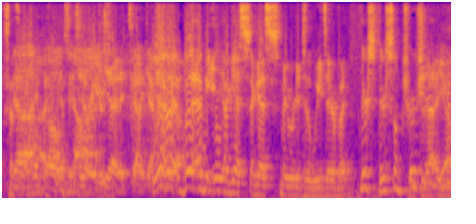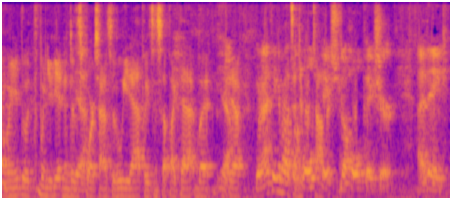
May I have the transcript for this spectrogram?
Since No, uh, oh. Fraser Yeah. said it's got. Yeah, but I mean, I guess I guess maybe we're getting to the weeds there, but there's there's some truth to that. You yeah. know, when, you, with- when you're getting into the sports science, the elite athletes and stuff like that. But Yeah. When I think about the whole picture, the whole picture, I think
